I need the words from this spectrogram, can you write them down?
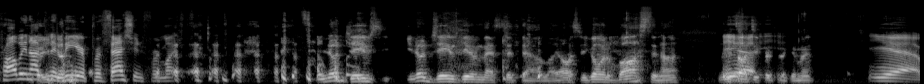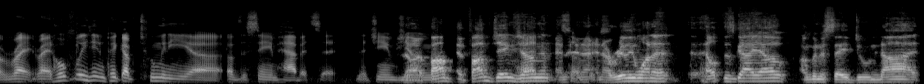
Probably not gonna be your profession for much. You know, James. You know, James gave him that sit down. Like, oh, so you're going to Boston, huh? Let me talk to you for a second, man. yeah, right, right. Hopefully, he didn't pick up too many uh, of the same habits that that James No, Young. if I'm if I'm James Young and, and, Celtics. and I really want to help this guy out, I'm gonna say do not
